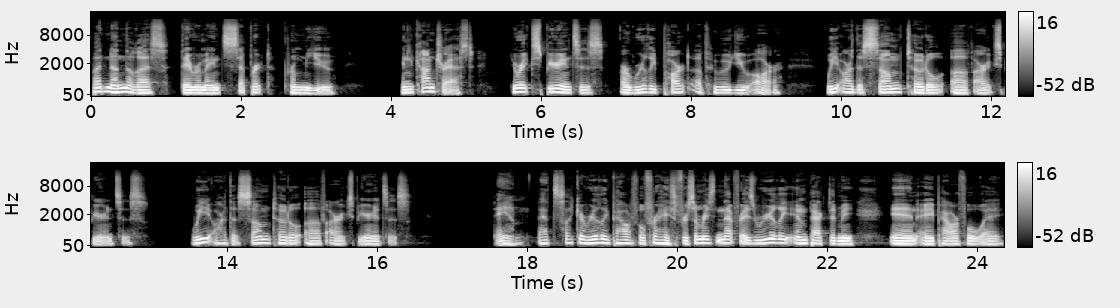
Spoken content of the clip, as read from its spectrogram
but nonetheless, they remain separate from you. In contrast, your experiences are really part of who you are. We are the sum total of our experiences. We are the sum total of our experiences. Damn, that's like a really powerful phrase. For some reason, that phrase really impacted me in a powerful way.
